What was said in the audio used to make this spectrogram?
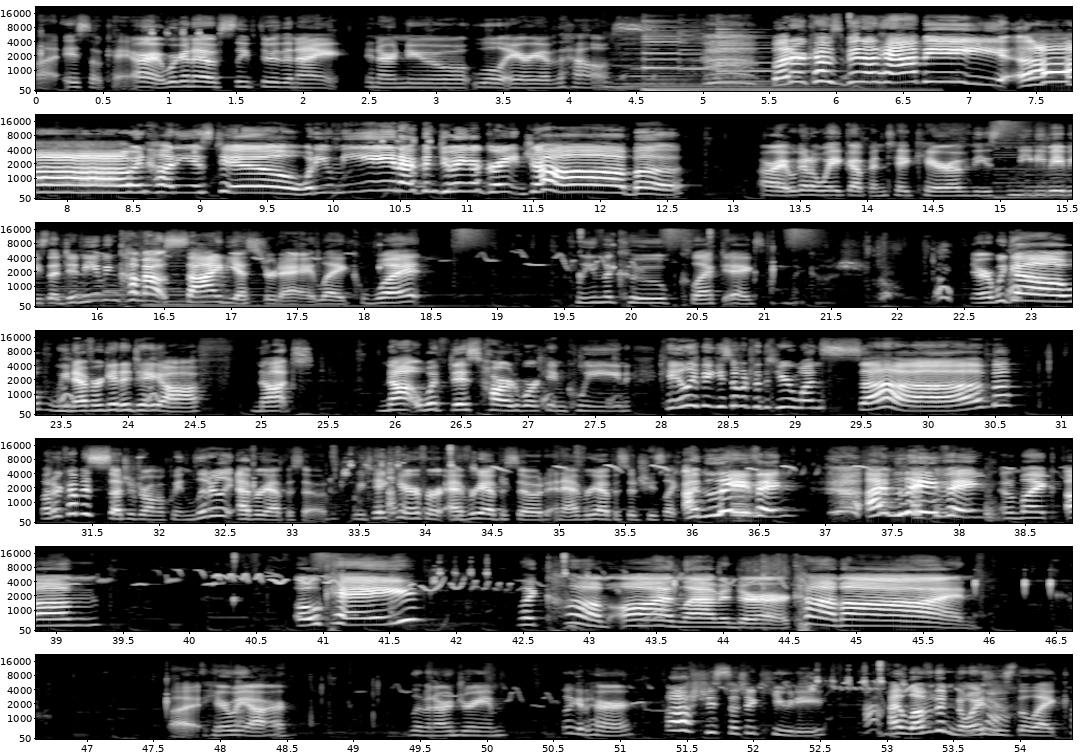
but it's okay. All right, we're gonna sleep through the night in our new little area of the house. Buttercup's been unhappy. Oh, and Honey is too. What do you mean? I've been doing a great job. All right, we gotta wake up and take care of these needy babies that didn't even come outside yesterday. Like, what? Clean the coop, collect eggs. Oh my gosh. There we go. We never get a day off. Not Not with this hardworking queen. Kaylee, thank you so much for the tier one sub. Buttercup is such a drama queen. Literally every episode. We take care of her every episode, and every episode she's like, I'm leaving! I'm leaving! And I'm like, um, okay. Like, come on, Lavender. Come on. But here we are, living our dream. Look at her. Oh, she's such a cutie. I love the noises, the like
